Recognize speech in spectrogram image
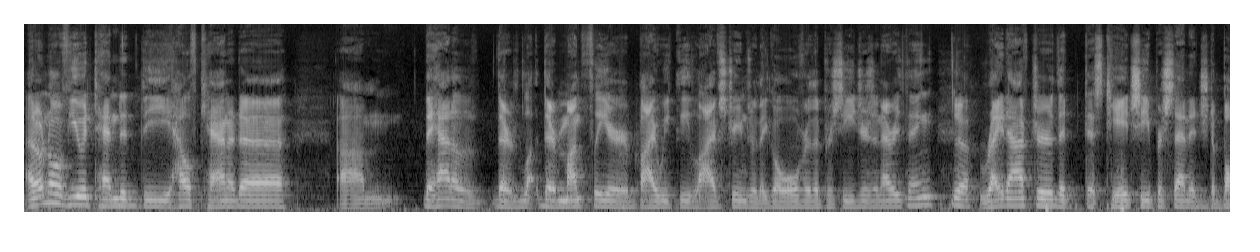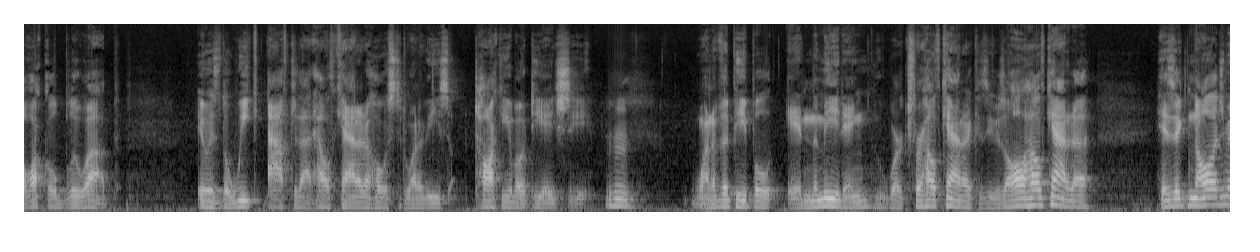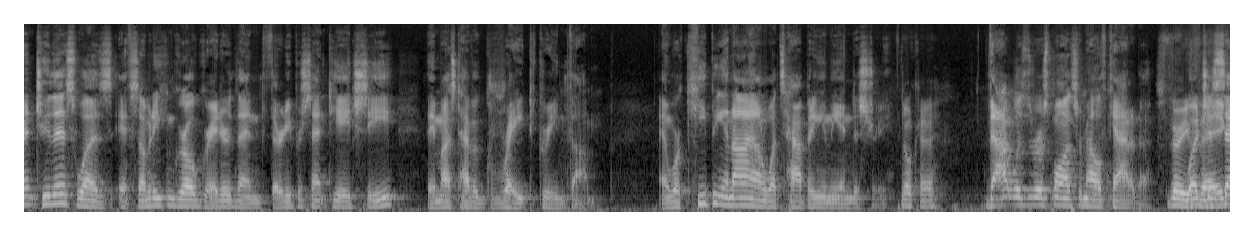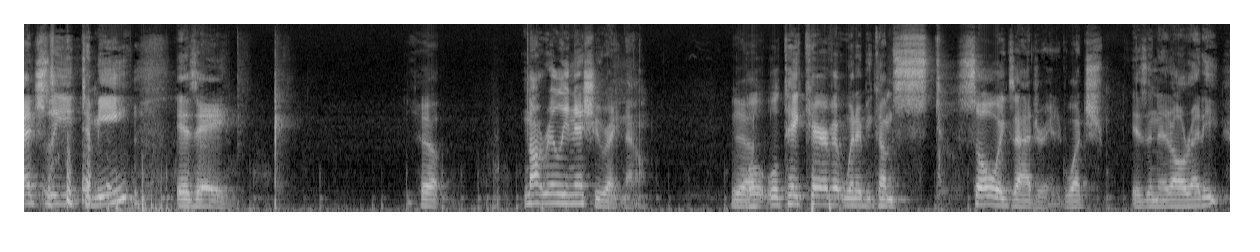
I don't know if you attended the Health Canada. Um, they had a their their monthly or biweekly live streams where they go over the procedures and everything. Yeah. Right after the this THC percentage debacle blew up, it was the week after that Health Canada hosted one of these talking about THC. One of the people in the meeting who works for Health Canada, because he was all Health Canada, his acknowledgement to this was if somebody can grow greater than 30% THC, they must have a great green thumb. And we're keeping an eye on what's happening in the industry. Okay. That was the response from Health Canada. It's very which vague. essentially, to me, is a Yeah. not really an issue right now. Yeah. We'll, we'll take care of it when it becomes st- so exaggerated, which isn't it already?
